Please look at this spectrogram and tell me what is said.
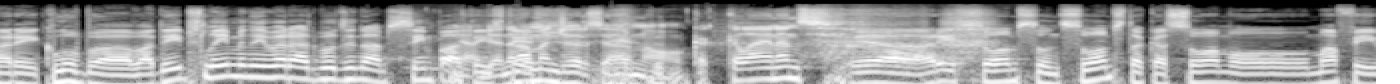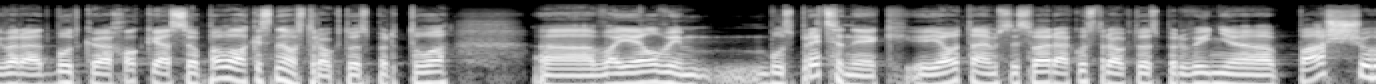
Arī kluba vadības līmenī varētu būt zināms simpātijas. tieši- Ģenerālmenedžers jau nav Kakalēnens. Jā, arī Soms un Soms. Tā kā Somu mafija varētu būt, ka hokeja sev pavalk, es neuztrauktos par to, vai Elvim būs precinieki. Jautājums es vairāk uztrauktos par viņa pašu,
